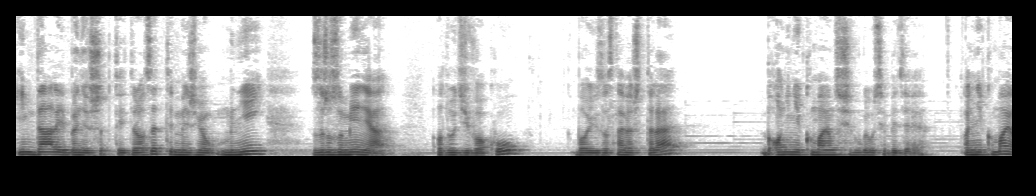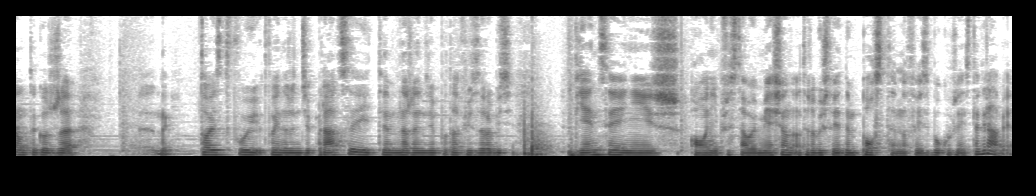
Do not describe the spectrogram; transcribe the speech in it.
im dalej będziesz szedł w tej drodze, tym będziesz miał mniej zrozumienia od ludzi wokół, bo ich zostawiasz tyle, bo oni nie kumają, co się w ogóle u ciebie dzieje. Oni nie kumają tego, że e, to jest twój, twoje narzędzie pracy i tym narzędziem potrafisz zarobić więcej niż oni przez cały miesiąc, a ty robisz to jednym postem na Facebooku czy Instagramie.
